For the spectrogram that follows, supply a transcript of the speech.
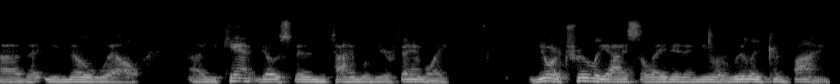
uh, that you know well. Uh, you can't go spend time with your family. You are truly isolated and you are really confined.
